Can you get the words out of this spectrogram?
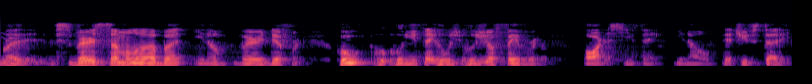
Right. It's very similar, but, you know, very different. Who, who, who do you think, who's, who's your favorite artist, you think, you know, that you've studied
